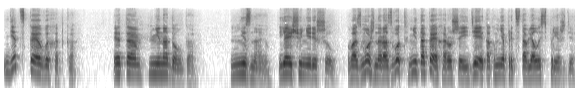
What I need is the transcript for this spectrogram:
Детская выходка. Это ненадолго. Не знаю, я еще не решил. Возможно, развод не такая хорошая идея, как мне представлялось прежде.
